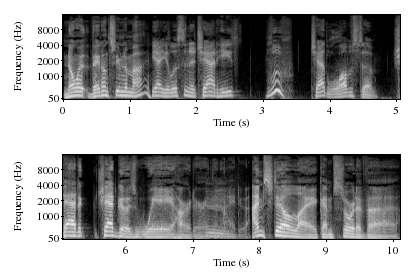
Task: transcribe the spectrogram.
no one. They don't seem to mind. Yeah, you listen to Chad. He's whew, Chad loves to. Chad Chad goes way harder than Mm. I do. I'm still like I'm sort of a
